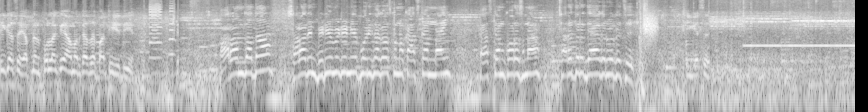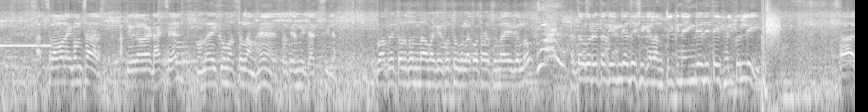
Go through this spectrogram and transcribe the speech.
ঠিক আছে আপনার পোলাকে আমার কাছে পাঠিয়ে দিয়ে আরাম দাদা সারাদিন ভিডিও মিডিও নিয়ে পড়ে থাকস কোনো কাজ কাম নাই কাজ কাম করস না ছাড়ে তোরে দেখা করবে গেছে। ঠিক আছে। আসসালামু আলাইকুম স্যার আপনি বলে আমার ডাকছেন? ওয়ালাইকুম আসসালাম হ্যাঁ তোকে আমি ডাকছিলাম। বাপে তোর জন্য আমাকে কতগুলা কথা শোনাই গেল? এত করে তোকে ইংরেজি শিখালাম তুই কিনা ইংরেজিতেই ফেল করলি? স্যার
